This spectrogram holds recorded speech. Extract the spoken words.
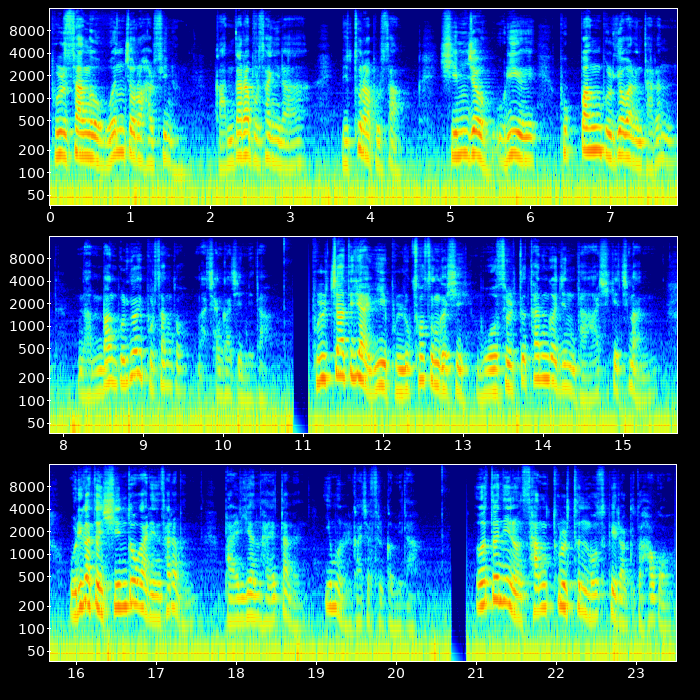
불상의 원조로 할 수 있는 간다라 불상이나 미투라 불상, 심지어 우리의 북방 불교와는 다른 남방 불교의 불상도 마찬가지입니다. 불자들이야 이 불룩 솟은 것이 무엇을 뜻하는 건지는 다 아시겠지만 우리 같은 신도가 아닌 사람은 발견하였다면 이문을 가졌을 겁니다. 어떤 이는 상투를 튼 모습이라기도 하고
